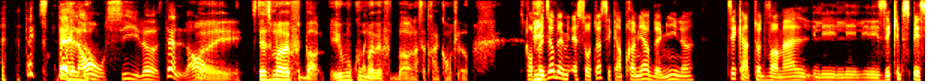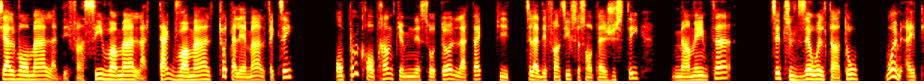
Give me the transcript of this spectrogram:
C'était long aussi. là. C'était long. C'était du mauvais football. Il y a eu beaucoup de mauvais football dans cette rencontre-là. Ce qu'on peut dire de Minnesota, c'est qu'en première demi, là, tu sais, quand tout va mal, les, les, équipes spéciales vont mal, la défensive va mal, l'attaque va mal, tout allait mal. Fait que, tu sais, on peut comprendre que Minnesota, l'attaque puis la défensive se sont ajustés, mais en même temps, tu le disais, Will, tantôt, moi, être,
